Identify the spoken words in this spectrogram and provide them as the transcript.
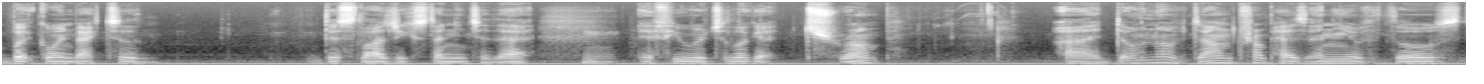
but going back to this logic extending to that, mm. if you were to look at Trump, I don't know if Donald Trump has any of those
